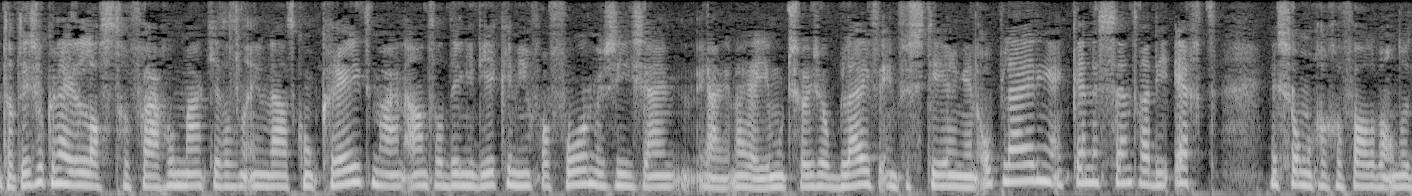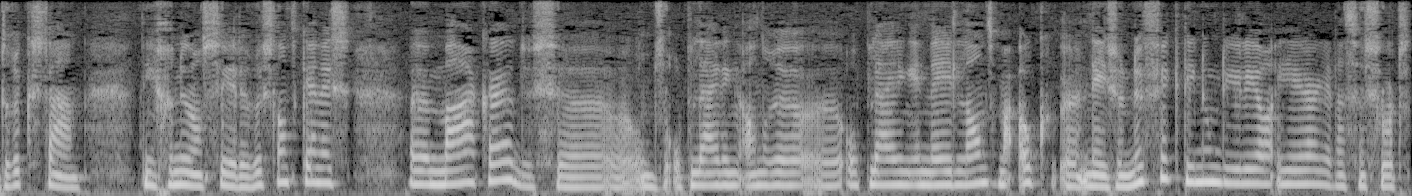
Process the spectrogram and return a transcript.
dat is ook een hele lastige vraag. Hoe maak je dat dan inderdaad concreet? Maar een aantal dingen die ik in ieder geval voor me zie zijn, ja, nou ja, je moet sowieso blijven investeringen in opleidingen en kenniscentra die echt in sommige gevallen wel onder druk staan. Die genuanceerde Ruslandkennis uh, maken. Dus uh, onze opleiding, andere opleidingen in Nederland. Maar ook uh, die noemden jullie al eerder. Ja, dat is een soort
